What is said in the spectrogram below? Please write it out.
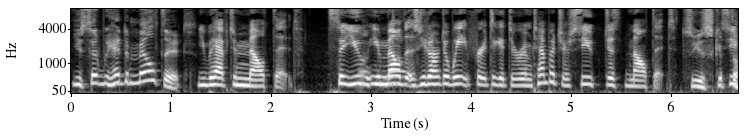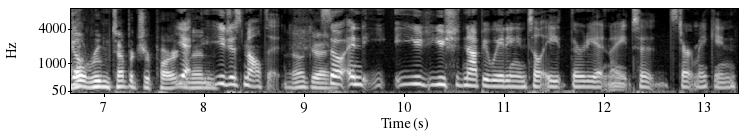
You said we had to melt it, You have to melt it. So you, you melt it, so you don't have to wait for it to get to room temperature. So you just melt it. so you skip So you the whole don't- room temperature part, Yeah, and then you just melt it. okay. So and y- you you should not be waiting until eight thirty at night to start making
